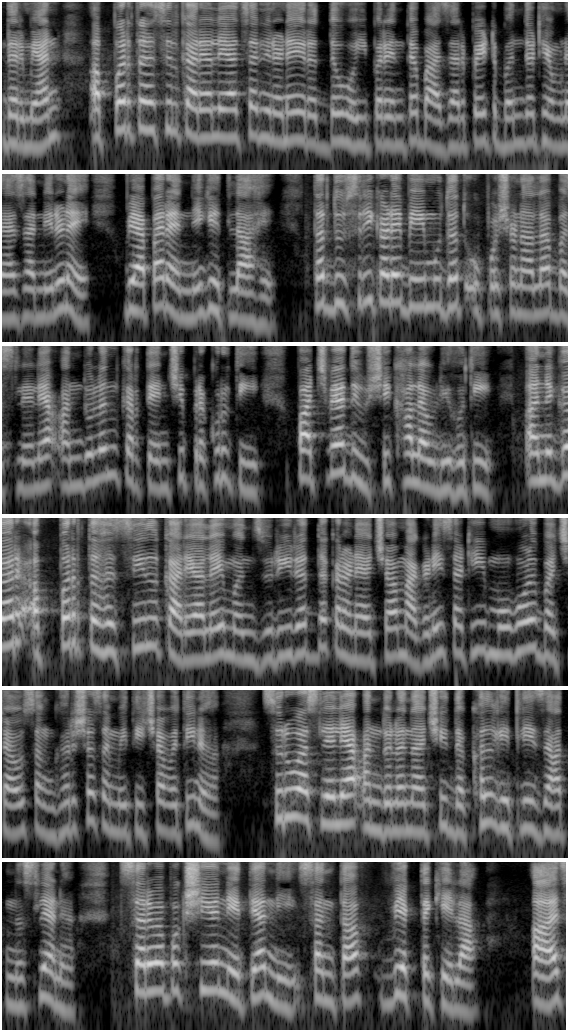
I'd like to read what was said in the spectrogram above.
दरम्यान अप्पर तहसील कार्यालयाचा निर्णय रद्द होईपर्यंत बाजारपेठ बंद ठेवण्याचा निर्णय व्यापाऱ्यांनी घेतला आहे. तर दुसरीकडे बेमुदत उपोषणाला बसलेल्या आंदोलनकर्त्यांची प्रकृती पाचव्या दिवशी खालावली होती. अनगर अप्पर तहसील कार्यालय मंजुरी रद्द करण्याच्या मागणीसाठी मोहोळ बचाव संघर्ष समितीच्या वतीनं सुरू असलेल्या आंदोलनाची दखल घेतली जात नसल्यानं सर्वपक्षीय नेत्यांनी संताप व्यक्त केला. आज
